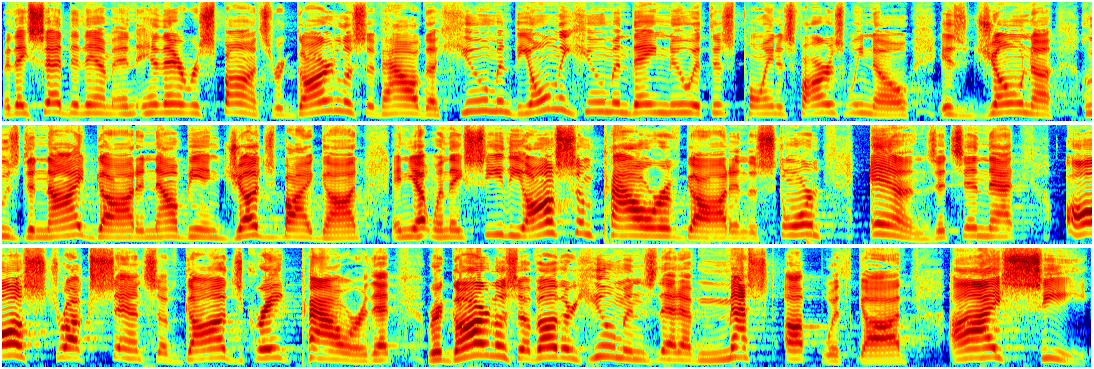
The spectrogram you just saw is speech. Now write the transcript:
But they said to them, and in their response, regardless of how the human, the only human they knew at this point, as far as we know, is Jonah, who's denied God and now being judged by God. And yet, when they see the awesome power of God and the storm ends, it's in that awestruck sense of God's great power that, regardless of other humans that have messed up with God, I see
